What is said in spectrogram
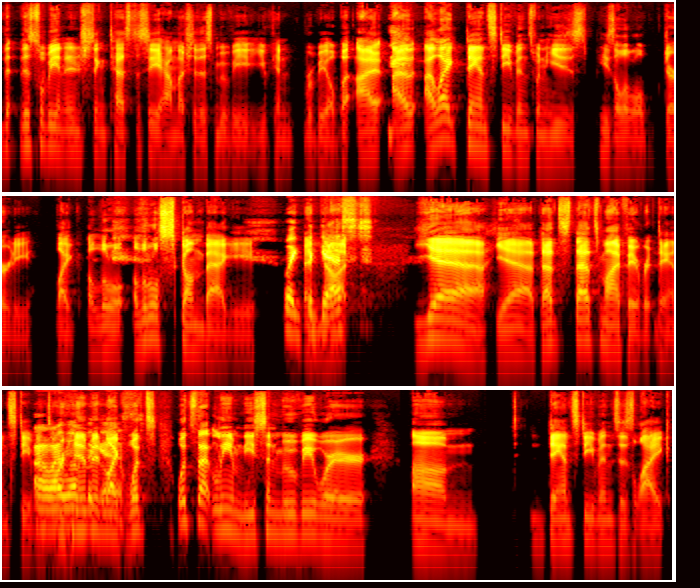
th- this will be an interesting test to see how much of this movie you can reveal. But I, I I like Dan Stevens when he's he's a little dirty, like a little a little scumbaggy, like the guest. Not, yeah, yeah, that's that's my favorite Dan Stevens. Oh, or I love him in like what's what's that Liam Neeson movie where um Dan Stevens is like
